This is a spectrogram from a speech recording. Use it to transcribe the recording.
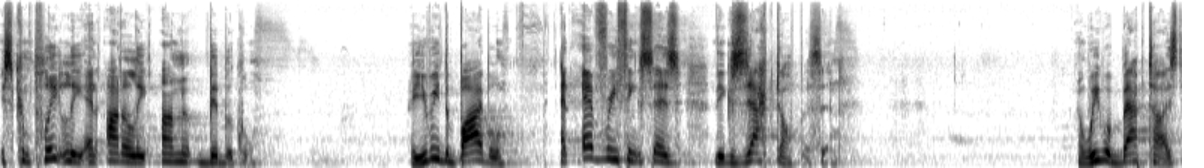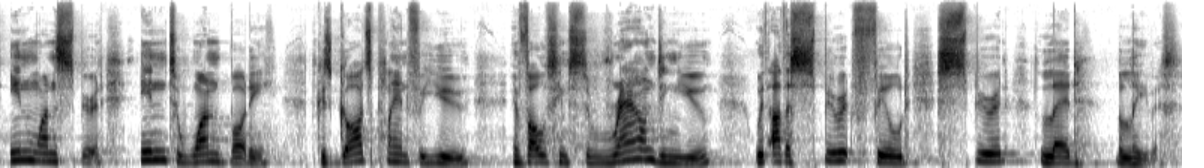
is completely and utterly unbiblical. You read the Bible, and everything says the exact opposite. And we were baptized in one spirit, into one body, because God's plan for you involves Him surrounding you with other spirit filled, spirit led believers.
